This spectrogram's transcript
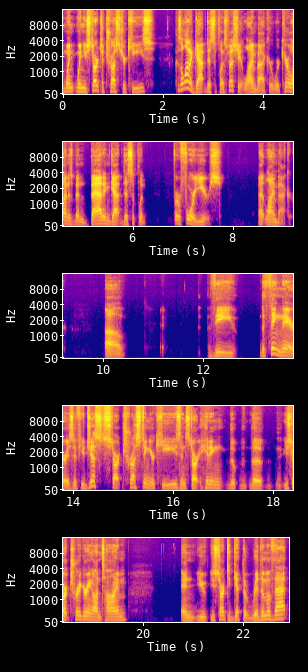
when when you start to trust your keys, because a lot of gap discipline, especially at linebacker, where Carolina's been bad in gap discipline for four years at linebacker. Uh, the the thing there is if you just start trusting your keys and start hitting the the you start triggering on time and you you start to get the rhythm of that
